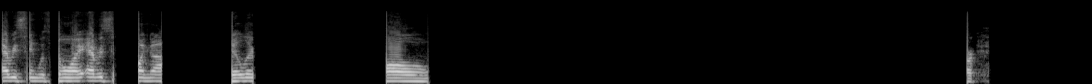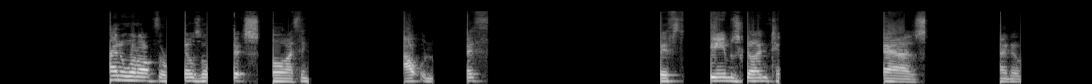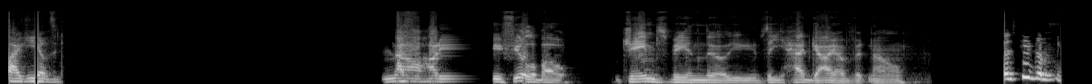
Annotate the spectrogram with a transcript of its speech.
everything was going, everything going on. Miller, all kind of went off the rails a little bit. So I think out and with with James Gunn as kind of Feige of the Now, how do you feel about James being the the head guy of it now? Let's see the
